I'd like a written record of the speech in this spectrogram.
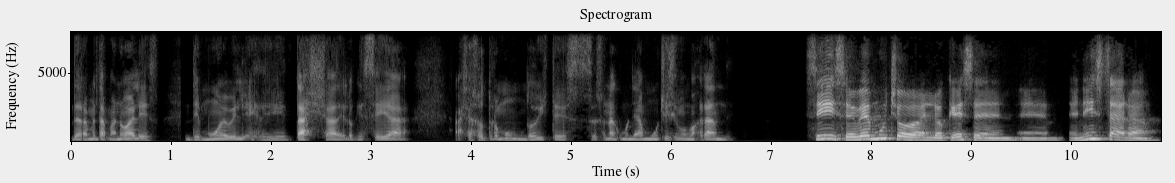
de herramientas manuales, de muebles, de talla, de lo que sea. Allá es otro mundo, ¿viste? Es, una comunidad muchísimo más grande. Sí, se ve mucho en lo que es en- en Instagram.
